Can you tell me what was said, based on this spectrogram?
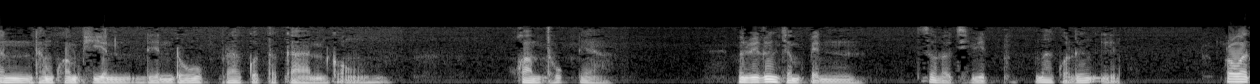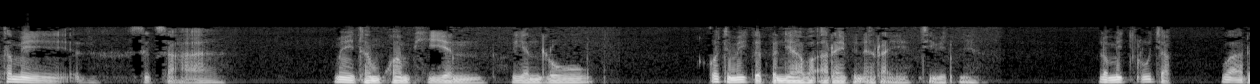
การทำความเพียรเรียนรู้ปรากฏการณ์ของความทุกข์เนี่ย มันเป็นเรื่องจำเป็นสำหรับชีวิตมากกว่าเรื่องอื่น เพราะว่าถ้าไม่ศึกษา ไม่ทำความเพียรเรียนรู้ ก็จะไม่เกิดปัญญาว่าอะไรเป็นอะไร ชีวิตเนี่ย เราไม่รู้จักว่าอะไร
